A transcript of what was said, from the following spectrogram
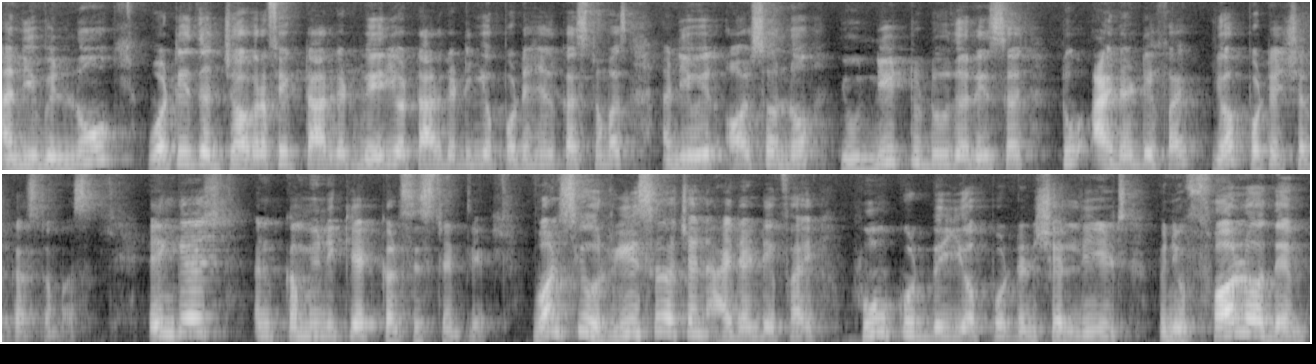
and you will know what is the geographic target where you are targeting your potential customers and you will also know you need to do the research to identify your potential customers. Engage and communicate consistently. Once you research and identify who could be your potential leads? When you follow them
